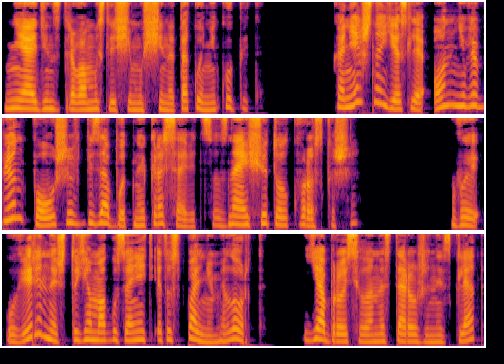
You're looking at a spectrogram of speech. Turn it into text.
Ни один здравомыслящий мужчина такой не купит. Конечно, если он не влюблен по уши в беззаботную красавицу, знающую толк в роскоши. «Вы уверены, что я могу занять эту спальню, милорд?» Я бросила настороженный взгляд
